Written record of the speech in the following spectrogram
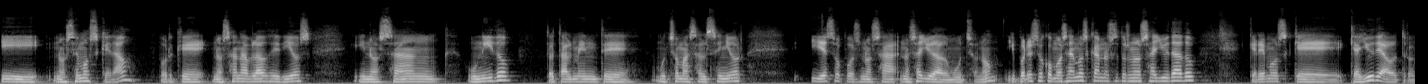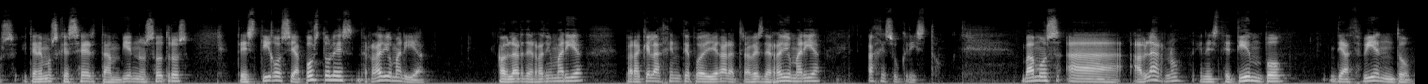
y nos hemos quedado porque nos han hablado de Dios y nos han unido totalmente mucho más al Señor y eso pues nos ha, nos ha ayudado mucho, ¿no? Y por eso como sabemos que a nosotros nos ha ayudado, queremos que, que ayude a otros y tenemos que ser también nosotros testigos y apóstoles de Radio María. Hablar de Radio María para que la gente pueda llegar a través de Radio María a Jesucristo. Vamos a hablar, ¿no? En este tiempo de Adviento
